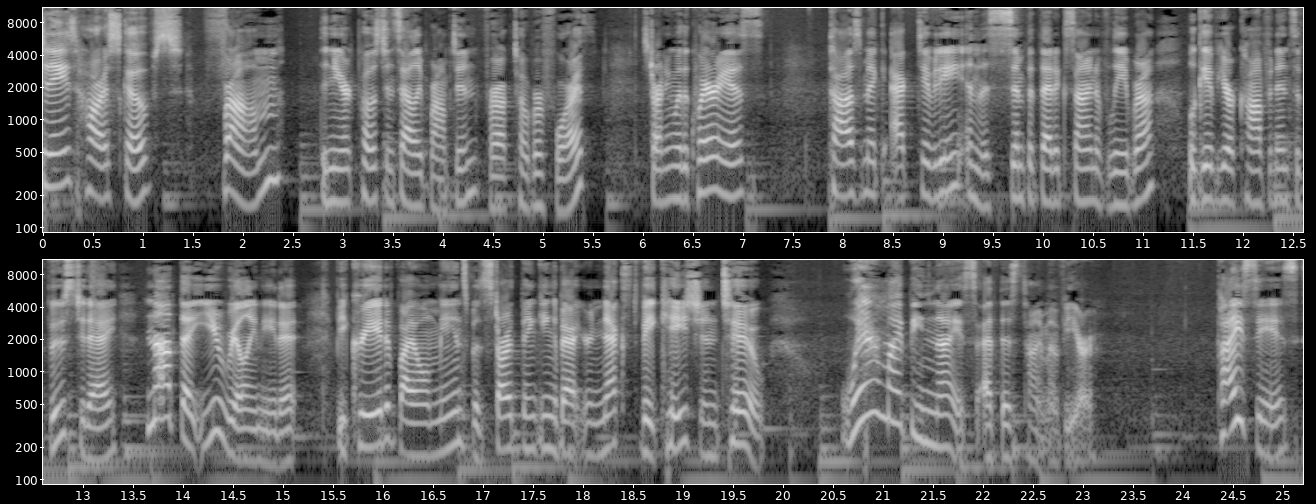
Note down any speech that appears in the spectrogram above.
Today's horoscopes from the New York Post and Sally Brompton for October 4th, starting with Aquarius. Cosmic activity in the sympathetic sign of Libra will give your confidence a boost today. Not that you really need it. Be creative by all means, but start thinking about your next vacation too. Where might be nice at this time of year? Pisces,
